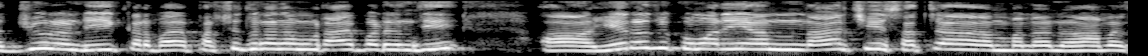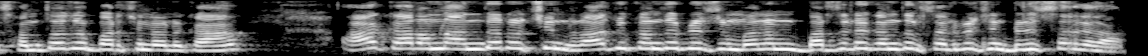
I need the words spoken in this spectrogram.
చూడండి ఇక్కడ బ- పరిశుద్ధ గ్రంథం రాయబడింది. ఆ ఏ రోజు కుమారి నాచి సత్య మన ఆమె సంతోషపరిచినక ఆ కాలంలో అందరూ వచ్చి రాజుకు అందరూ పిలిచి మనం బర్త్డేకి అందరూ సెలబ్రేషన్ పిలుస్తారు కదా.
